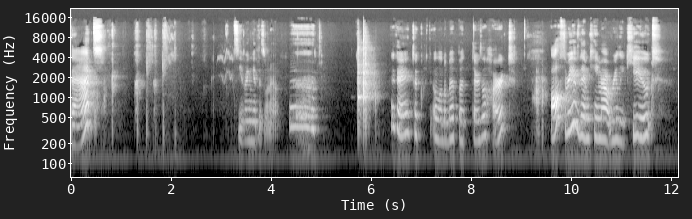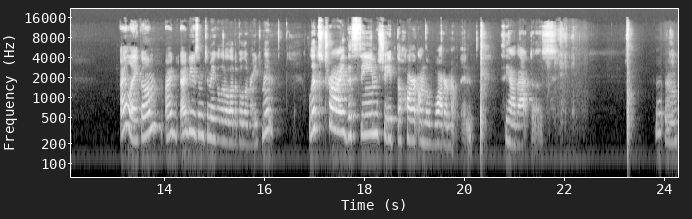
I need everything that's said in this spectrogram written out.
that. Let's see if I can get this one out. Uh, okay, took a little bit, but there's a heart. All three of them came out really cute. I like them. I'd, I'd use them to make a little edible arrangement. Let's try the same shape, the heart on the watermelon. See how that does. Uh-oh.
